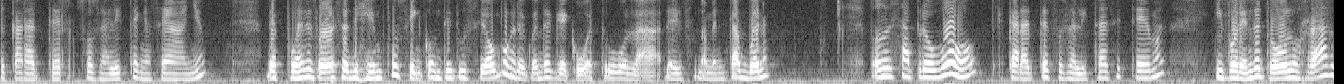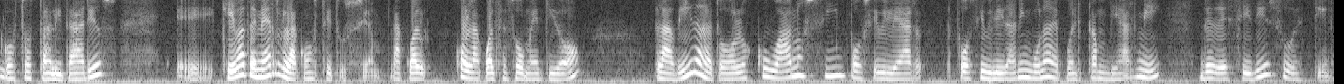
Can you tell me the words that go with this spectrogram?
el carácter socialista en ese año, después de todo ese tiempo sin constitución, porque recuerda que Cuba estuvo la ley fundamental, bueno, donde se aprobó el carácter socialista del sistema y por ende todos los rasgos totalitarios eh, que iba a tener la constitución, la cual, con la cual se sometió la vida de todos los cubanos sin posibilidad, posibilidad ninguna de poder cambiar ni de decidir su destino.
